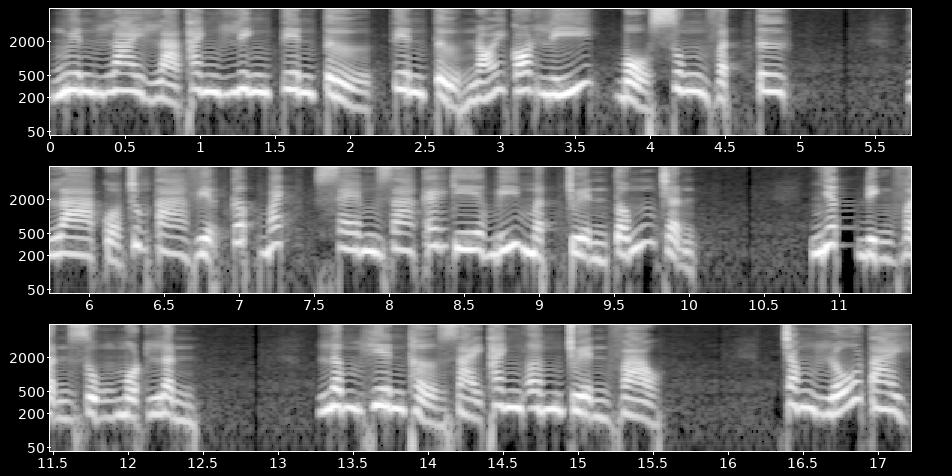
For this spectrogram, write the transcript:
Nguyên lai là thanh linh tiên tử, tiên tử nói có lý, bổ sung vật tư. Là của chúng ta việc cấp bách, xem ra cái kia bí mật truyền tống trận. Nhất định vận dụng một lần. Lâm Hiên thở dài thanh âm truyền vào. Trong lỗ tai.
